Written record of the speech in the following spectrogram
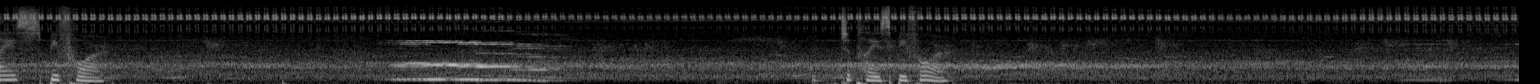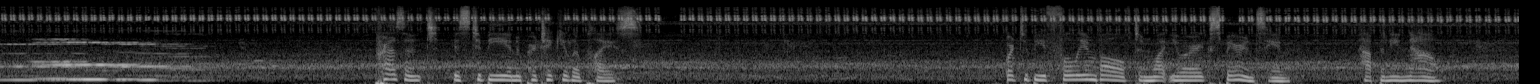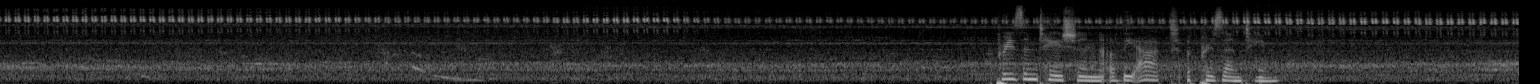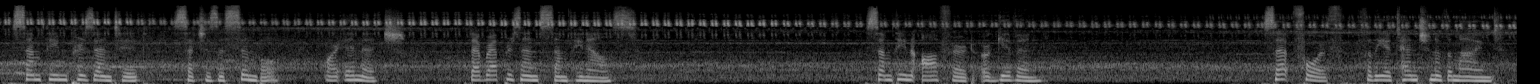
Place before. To place before. Present is to be in a particular place. Or to be fully involved in what you are experiencing, happening now. Presentation of the act of presenting. Something presented, such as a symbol or image, that represents something else. Something offered or given. Set forth for the attention of the mind.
